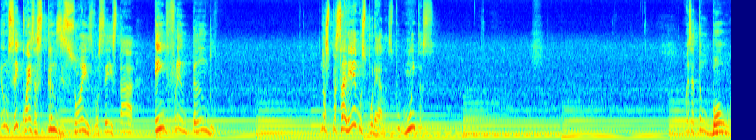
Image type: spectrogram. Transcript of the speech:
Eu não sei quais as transições você está enfrentando. Nós passaremos por elas, por muitas. Mas é tão bom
